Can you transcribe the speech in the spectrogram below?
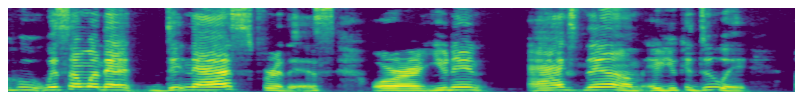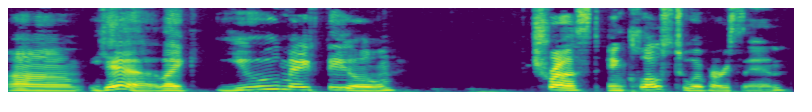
Who with someone that didn't ask for this or you didn't ask them if you could do it. Um yeah, like you may feel trust and close to a person,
